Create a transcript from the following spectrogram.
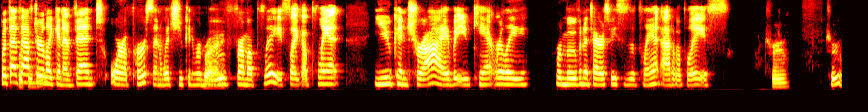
but that's after like an event or a person which you can remove from a place. Like a plant you can try, but you can't really remove an entire species of plant out of a place. true, true.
